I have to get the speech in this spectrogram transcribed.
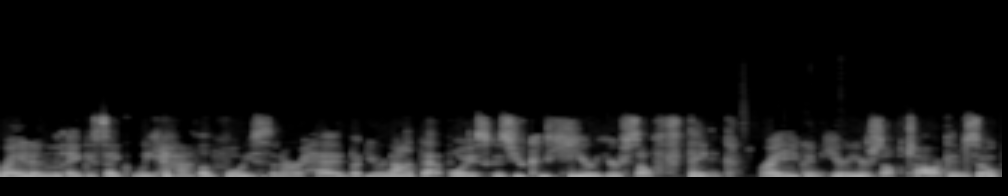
right? And it's like we have a voice in our head, but you're not that voice because you can hear yourself think, right? You can hear yourself talk. And so,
